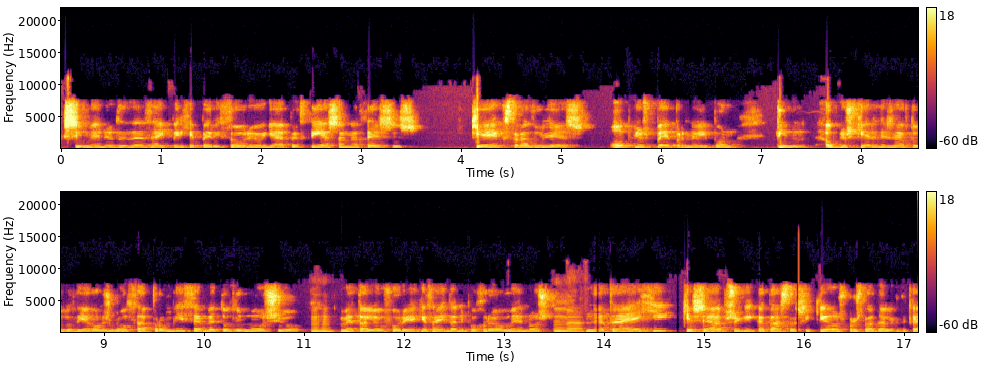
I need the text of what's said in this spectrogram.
Σημαίνει ότι δεν θα υπήρχε περιθώριο για απευθείας αναθέσεις και έξτρα δουλειές. Όποιος έπαιρνε λοιπόν, την, όποιος κέρδιζε αυτό το διαγωνισμό θα προμήθευε το δημόσιο με τα λεωφορεία και θα ήταν υποχρεωμένος ναι. να τα έχει και σε άψογη κατάσταση και ως προς τα ανταλλακτικά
